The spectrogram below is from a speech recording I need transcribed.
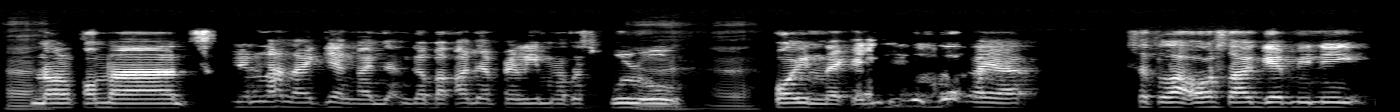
Ya. 0, sekian lah naiknya nggak nggak bakal nyampe 5 atau 10 Eh, eh. poin naik jadi gue kayak setelah All Star game ini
